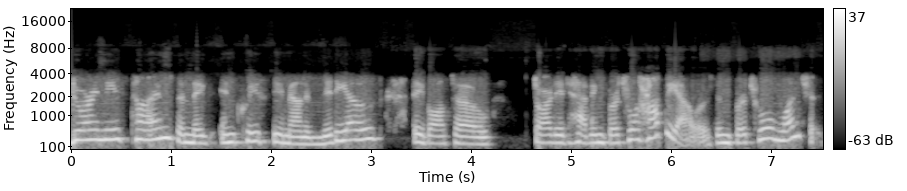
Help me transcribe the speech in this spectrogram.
during these times, and they've increased the amount of videos. They've also started having virtual happy hours and virtual lunches,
